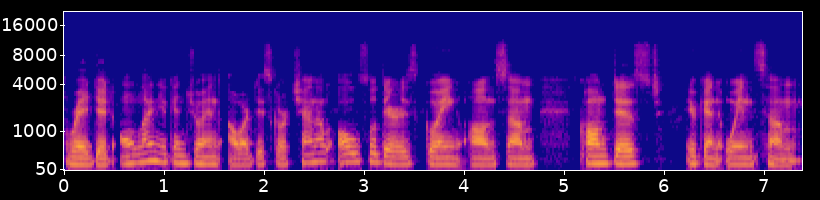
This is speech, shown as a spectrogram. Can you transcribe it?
Red Dead Online, you can join our Discord channel. Also, there is going on some contest. You can win some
